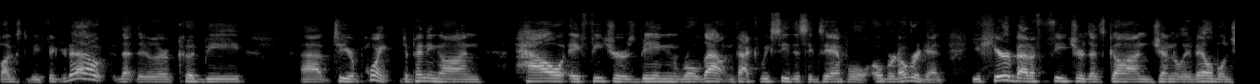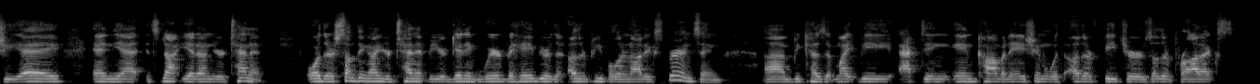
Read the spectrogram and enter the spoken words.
bugs to be figured out, that there, there could be uh, to your point, depending on how a feature is being rolled out. In fact, we see this example over and over again. You hear about a feature that's gone generally available GA, and yet it's not yet on your tenant, or there's something on your tenant, but you're getting weird behavior that other people are not experiencing. Um, because it might be acting in combination with other features, other products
